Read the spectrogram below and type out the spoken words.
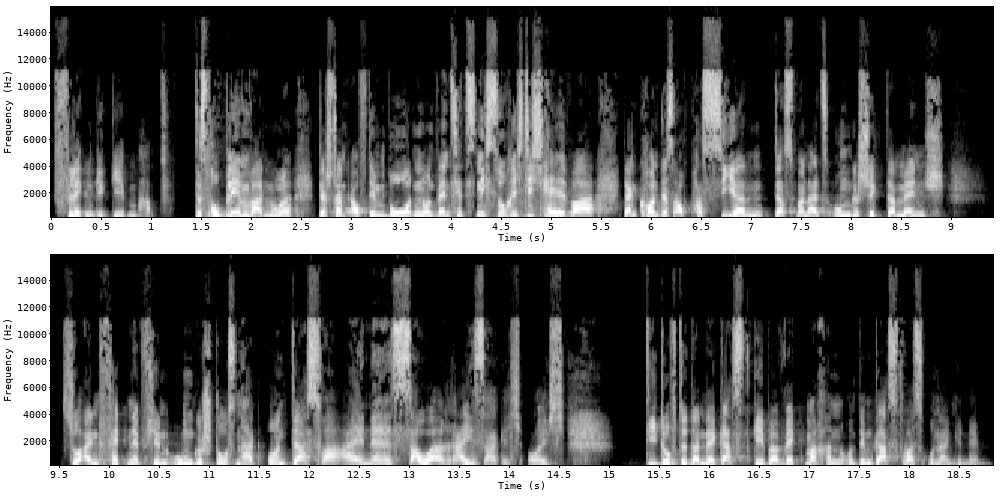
Flecken gegeben hat. Das Problem war nur, der stand auf dem Boden und wenn es jetzt nicht so richtig hell war, dann konnte es auch passieren, dass man als ungeschickter Mensch so ein Fettnäpfchen umgestoßen hat und das war eine Sauerei, sage ich euch. Die durfte dann der Gastgeber wegmachen und dem Gast war es unangenehm.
